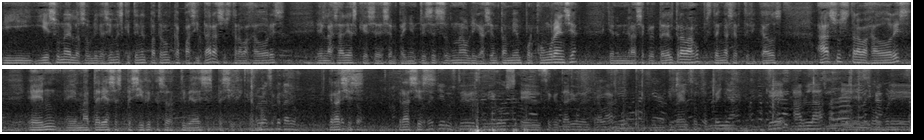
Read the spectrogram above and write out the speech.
y, y es una de las obligaciones que tiene el patrón, capacitar a sus trabajadores en las áreas que se desempeñan. Entonces es una obligación también por congruencia que en la Secretaría del Trabajo pues tenga certificados a sus trabajadores en eh, materias específicas o actividades específicas. Muy bien, secretario. Gracias. Éxito. Gracias. Ahí tienen ustedes, amigos, el secretario del Trabajo, Israel Soto Peña, que habla eh, sobre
